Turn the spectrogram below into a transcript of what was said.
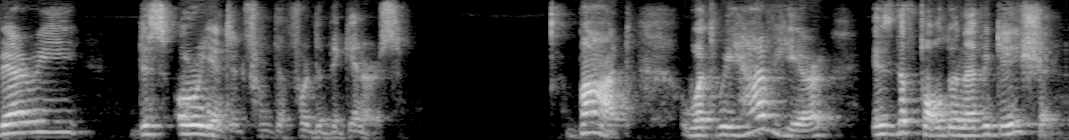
very disoriented from the, for the beginners. But what we have here is the folder navigation.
